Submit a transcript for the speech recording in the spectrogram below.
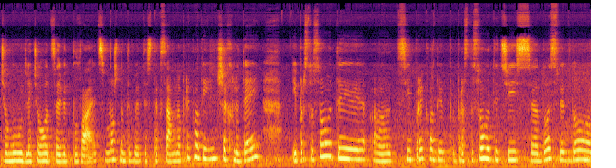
чому для чого це відбувається. Можна дивитись так само, наприклад, і інших людей. І пристосовувати е, ці приклади, пристосовувати чийсь досвід до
